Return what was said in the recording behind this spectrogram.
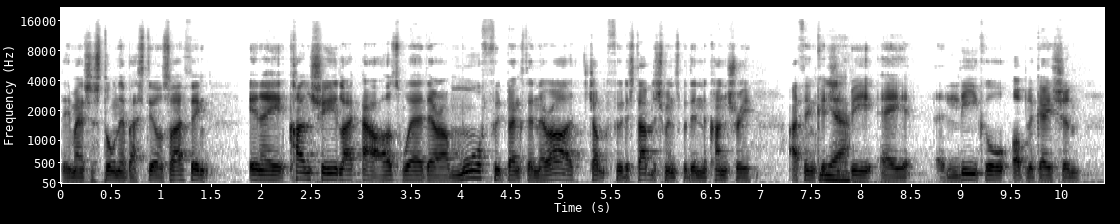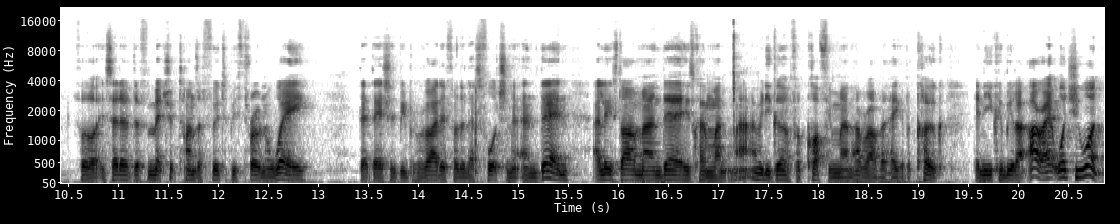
they managed to storm their Bastille. So I think in a country like ours, where there are more food banks than there are junk food establishments within the country, I think it Yeah. should be a, a legal obligation for instead of the metric tons of food to be thrown away, that they should be provided for the less fortunate. And then at least our man there, he's kind of like, "Nah, I'm really going for coffee, man. I'd rather have a Coke. Then you can be like, all right, what do you want?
